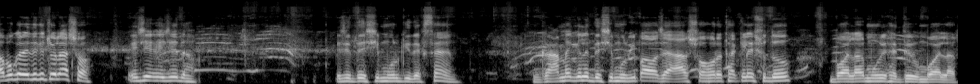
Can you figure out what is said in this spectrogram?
আবুকের এদিকে চলে আসো। এই যে এই যে দাও। এই যে দেশি মুরগি দেখছেন? গ্রামে গেলে দেশি মুরগি পাওয়া যায় আর শহরে থাকলে শুধু ব্রয়লার মুরগি খাইতে ব্রয়লার।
